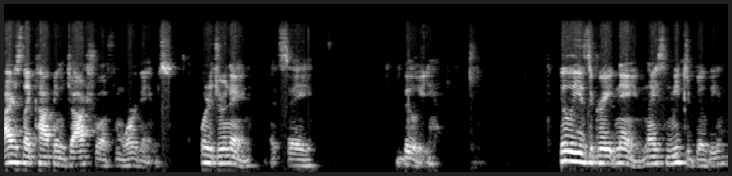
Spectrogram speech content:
I just like copying Joshua from War Games. What is your name? Let's say Billy. Billy is a great name. Nice to meet you, Billy.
